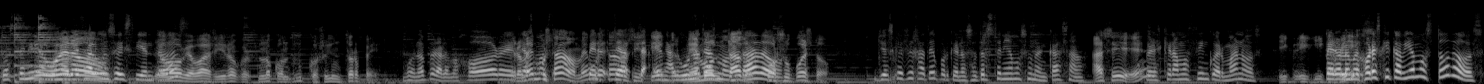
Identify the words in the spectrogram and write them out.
¿Tú has tenido alguna vez algún 600? No, que va, si yo no, conduzco, soy un torpe. Bueno, pero a lo mejor... Eh, pero me ha gustado, me ha gustado te, 600. En alguno te has montado. Por supuesto. Yo es que fíjate, porque nosotros teníamos uno en casa. Ah, sí, ¿eh? Pero es que éramos cinco hermanos. ¿Y, Pero lo mejor es que cabíamos todos.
